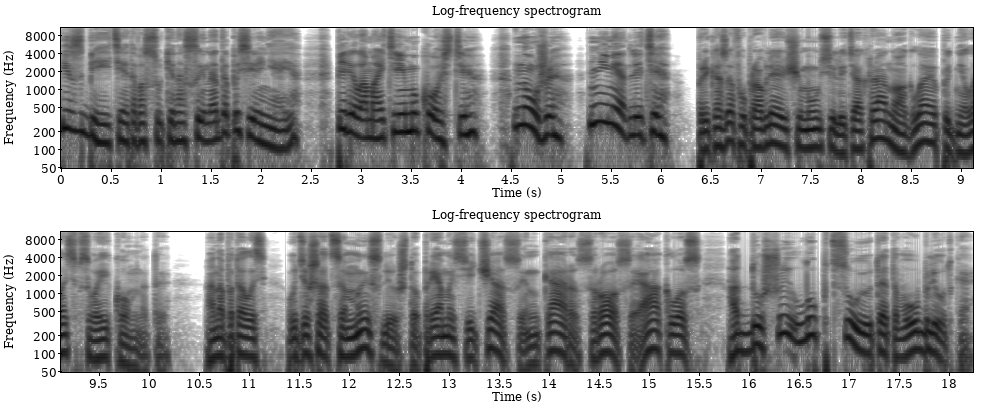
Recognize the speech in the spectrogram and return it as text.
Избейте этого сукина сына да посильнее. Переломайте ему кости. Ну же, не медлите!» Приказав управляющему усилить охрану, Аглая поднялась в свои комнаты. Она пыталась утешаться мыслью, что прямо сейчас Инкарос, Рос и Аклос от души лупцуют этого ублюдка,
